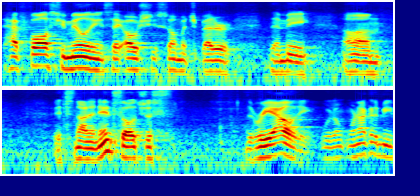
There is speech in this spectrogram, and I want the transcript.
have false humility and say, oh, she's so much better than me. Um, it's not an insult, it's just the reality. We we're not going to be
